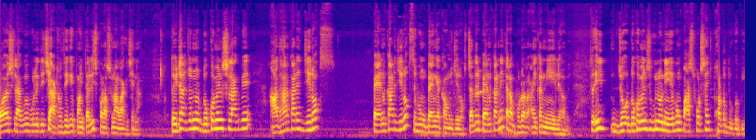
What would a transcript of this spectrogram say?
বয়স লাগবে বলে দিচ্ছি, আঠেরো থেকে পঁয়তাল্লিশ, পড়াশোনা লাগছে না। তো এটার জন্য ডকুমেন্টস লাগবে, আধার কার্ডের জেরক্স প্যান কার্ড জেরক্স এবং ব্যাঙ্ক অ্যাকাউন্ট জেরক্স। যাদের প্যান কার্ড নেই, তারা ভোটার আই কার্ড নিয়ে এলে হবে। তো এই ডকুমেন্টসগুলো নিয়ে এবং পাসপোর্ট সাইজ ফটো দু কপি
